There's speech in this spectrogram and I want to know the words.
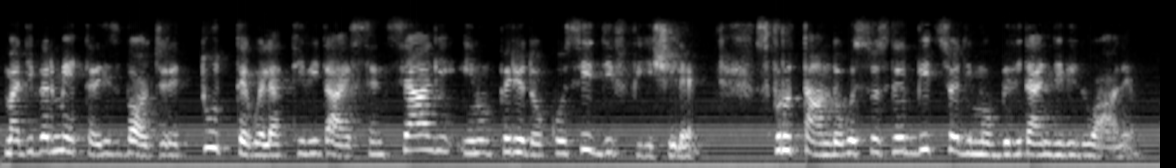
ma di permettere di svolgere tutte quelle attività essenziali in un periodo così difficile, sfruttando questo servizio di mobilità individuale.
